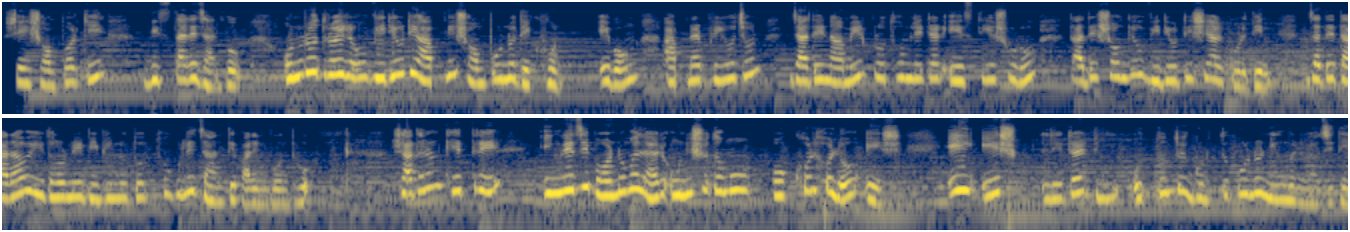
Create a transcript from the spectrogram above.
সেই সম্পর্কে বিস্তারে জানব। অনুরোধ রইল, ভিডিওটি আপনি সম্পূর্ণ দেখুন। এবং আপনার প্রিয়জন যাদের নামের প্রথম লেটার এস দিয়ে শুরু, তাদের সঙ্গেও ভিডিওটি শেয়ার করে দিন, যাতে তারাও এই ধরনের বিভিন্ন তথ্যগুলি জানতে পারেন, বন্ধু। সাধারণ ক্ষেত্রে ইংরেজি বর্ণমালার উনিশতম অক্ষর হল এস এই এস লেটারটি অত্যন্ত গুরুত্বপূর্ণ নিউমেরোলজিতে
